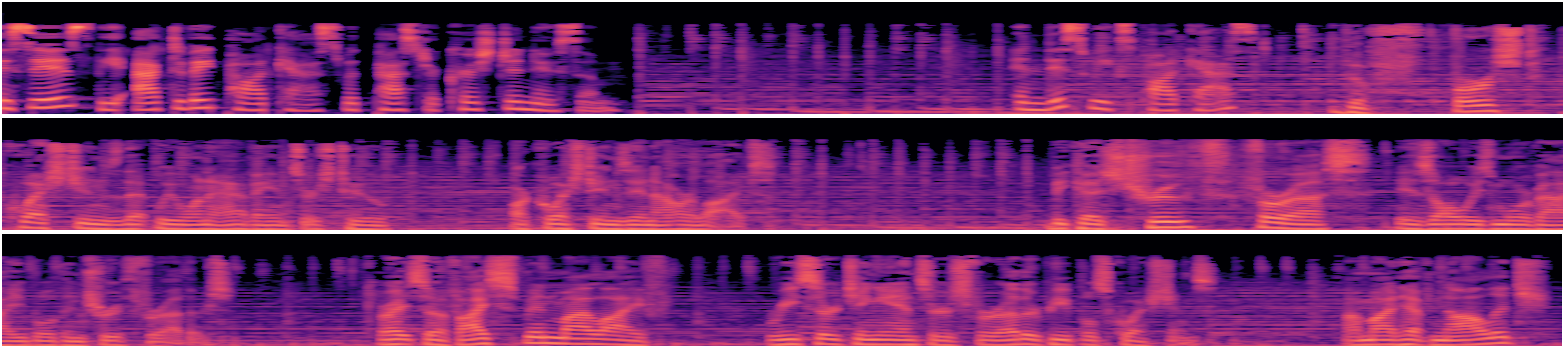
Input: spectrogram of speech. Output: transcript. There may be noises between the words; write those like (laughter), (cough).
This is the Activate Podcast with Pastor Christian Newsom. In this week's podcast, the first questions that we want to have answers to are questions in our lives. Because truth for us is always more valuable than truth for others. Right? So if I spend my life researching answers for other people's questions, I might have knowledge,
